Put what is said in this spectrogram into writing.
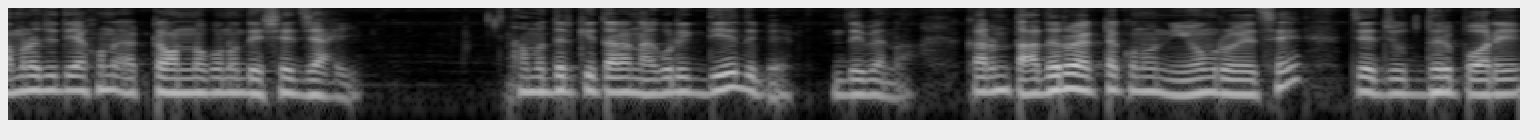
আমরা যদি এখন একটা অন্য কোনো দেশে যাই আমাদের কি তারা নাগরিক দিয়ে দেবে? দেবে না। কারণ তাদেরও একটা কোনো নিয়ম রয়েছে যে যুদ্ধের পরে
